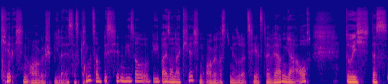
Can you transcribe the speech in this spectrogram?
Kirchenorgelspieler ist. Das klingt so ein bisschen wie so wie bei so einer Kirchenorgel, was du mir so erzählst. Da werden ja auch durch das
